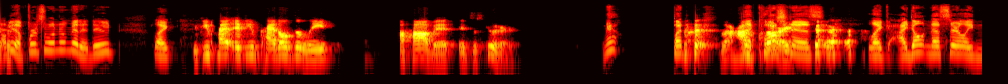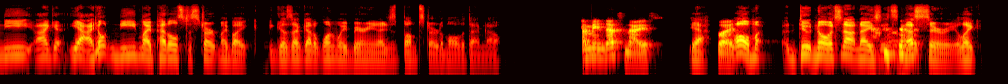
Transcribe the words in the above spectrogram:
I'll be the first one to admit it, dude. Like, If you pe- if you pedal delete a Hobbit, it's a scooter. But the question is, like, I don't necessarily need. I get, yeah, I don't need my pedals to start my bike because I've got a one-way bearing and I just bump start them all the time now. I mean, that's nice, Yeah. but Oh my, dude, no, it's not nice. It's necessary. like,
